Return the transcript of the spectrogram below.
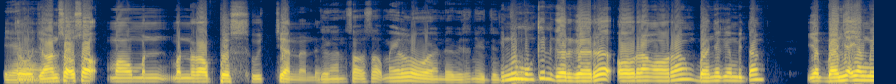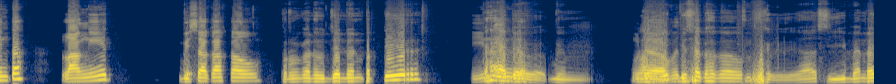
Ya, Tuh, jangan sok-sok mau men- menerobos hujan Anda. jangan sok-sok melo Anda. Biasanya hujan. Ini mungkin gara-gara orang-orang banyak yang minta ya banyak yang minta langit bisakah kau? Turunkan hujan dan petir. ini ada. udah, Bim. udah Langit bisa kakak ya si bandar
